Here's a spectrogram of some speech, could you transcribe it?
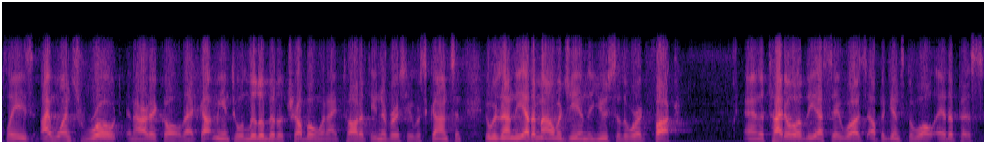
please, I once wrote an article that got me into a little bit of trouble when I taught at the University of Wisconsin. It was on the etymology and the use of the word fuck. And the title of the essay was Up Against the Wall, Oedipus.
